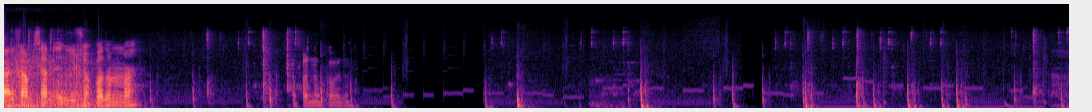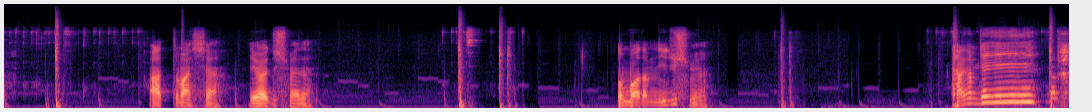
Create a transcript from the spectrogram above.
Kankam sen elini kapadın mı? Kapadım kapadım. Attım aşağı. Yo düşmedi. Oğlum bu adam niye düşmüyor? Kankam gel gel gel. gel.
